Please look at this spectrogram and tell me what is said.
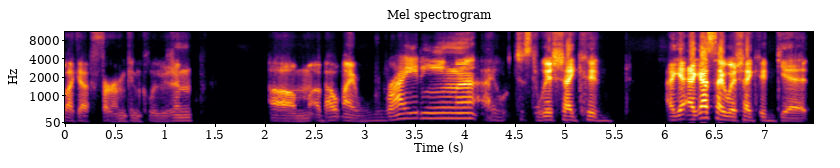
like a firm conclusion. Um, about my writing, I just wish I could. I, I guess I wish I could get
